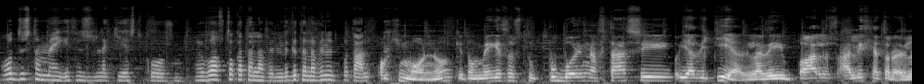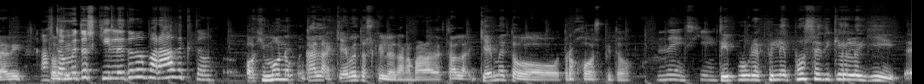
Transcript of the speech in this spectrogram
όντως το μέγεθος της βλακείας του κόσμου. Εγώ αυτό καταλαβαίνω, δεν καταλαβαίνω τίποτα άλλο. Όχι μόνο και το μέγεθος του πού μπορεί να φτάσει η αδικία. Δηλαδή, ο άλλος, αλήθεια τώρα. Δηλαδή, Αυτό το... με το σκύλο ήταν απαράδεκτο. Όχι μόνο. Καλά, και με το σκύλο ήταν απαράδεκτο, αλλά και με το τροχόσπιτο. Ναι, ισχύει. Τύπου ρε φίλε, πώς σε δικαιολογεί; Ε,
